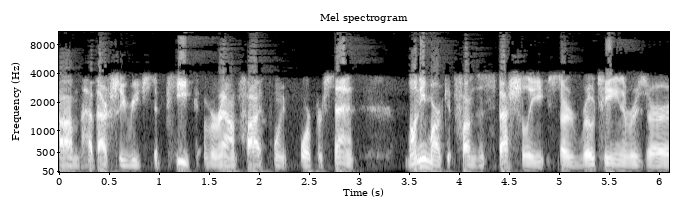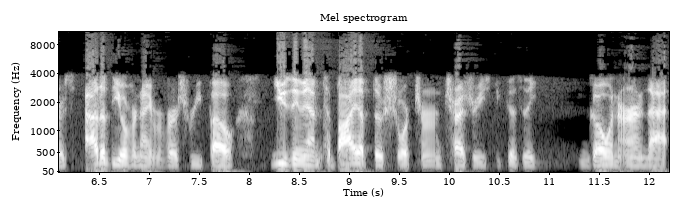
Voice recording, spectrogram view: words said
um, have actually reached a peak of around 5.4%. Money market funds, especially, started rotating the reserves out of the overnight reverse repo, using them to buy up those short term treasuries because they can go and earn that,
